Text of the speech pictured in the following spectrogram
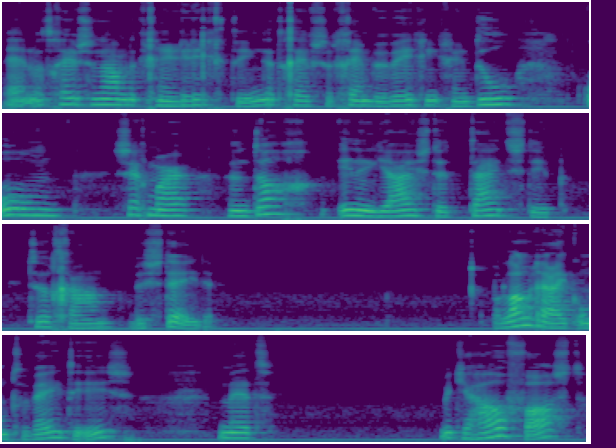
En het geeft ze namelijk geen richting, het geeft ze geen beweging, geen doel om zeg maar hun dag in een juiste tijdstip te gaan besteden. Belangrijk om te weten is met, met je houvast,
